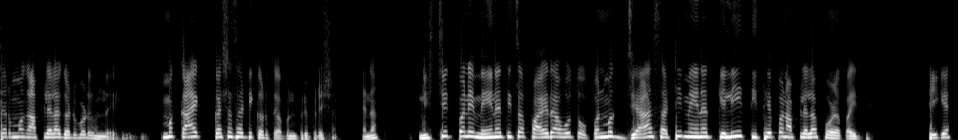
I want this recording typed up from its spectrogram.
तर मग आपल्याला गडबड होऊन जाईल. मग काय कशासाठी करतोय आपण प्रिपरेशन है ना? निश्चितपणे मेहनतीचा फायदा होतो पण मग ज्यासाठी मेहनत केली तिथे पण आपल्याला फळ पाहिजे. ठीक आहे?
